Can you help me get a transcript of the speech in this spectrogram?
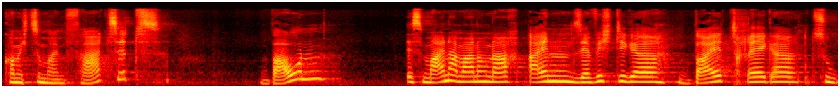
Komme ich zu meinem Fazit. Bauen ist meiner Meinung nach ein sehr wichtiger Beiträger zu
